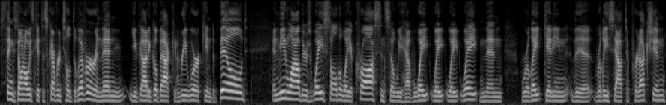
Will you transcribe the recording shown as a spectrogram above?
things don't always get discovered till deliver and then you got to go back and rework into build and meanwhile there's waste all the way across and so we have wait wait wait wait and then we're late getting the release out to production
